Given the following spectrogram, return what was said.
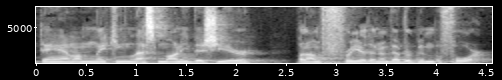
damn, I'm making less money this year, but I'm freer than I've ever been before.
